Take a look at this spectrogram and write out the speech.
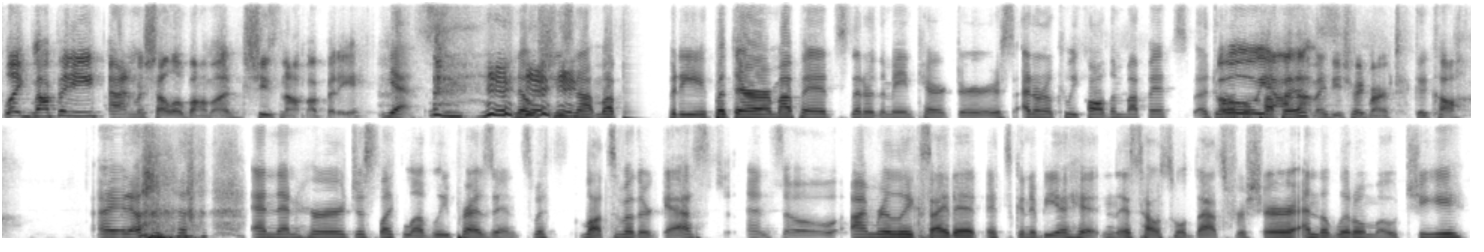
like Muppety and Michelle Obama. She's not Muppety. Yes. No, she's not Muppety but there are Muppets that are the main characters. I don't know. Can we call them Muppets? Adorable oh, yeah, puppets? that might be trademarked. Good call. I know. and then her just like lovely presence with lots of other guests. And so I'm really excited. It's going to be a hit in this household, that's for sure. And the little Mochi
